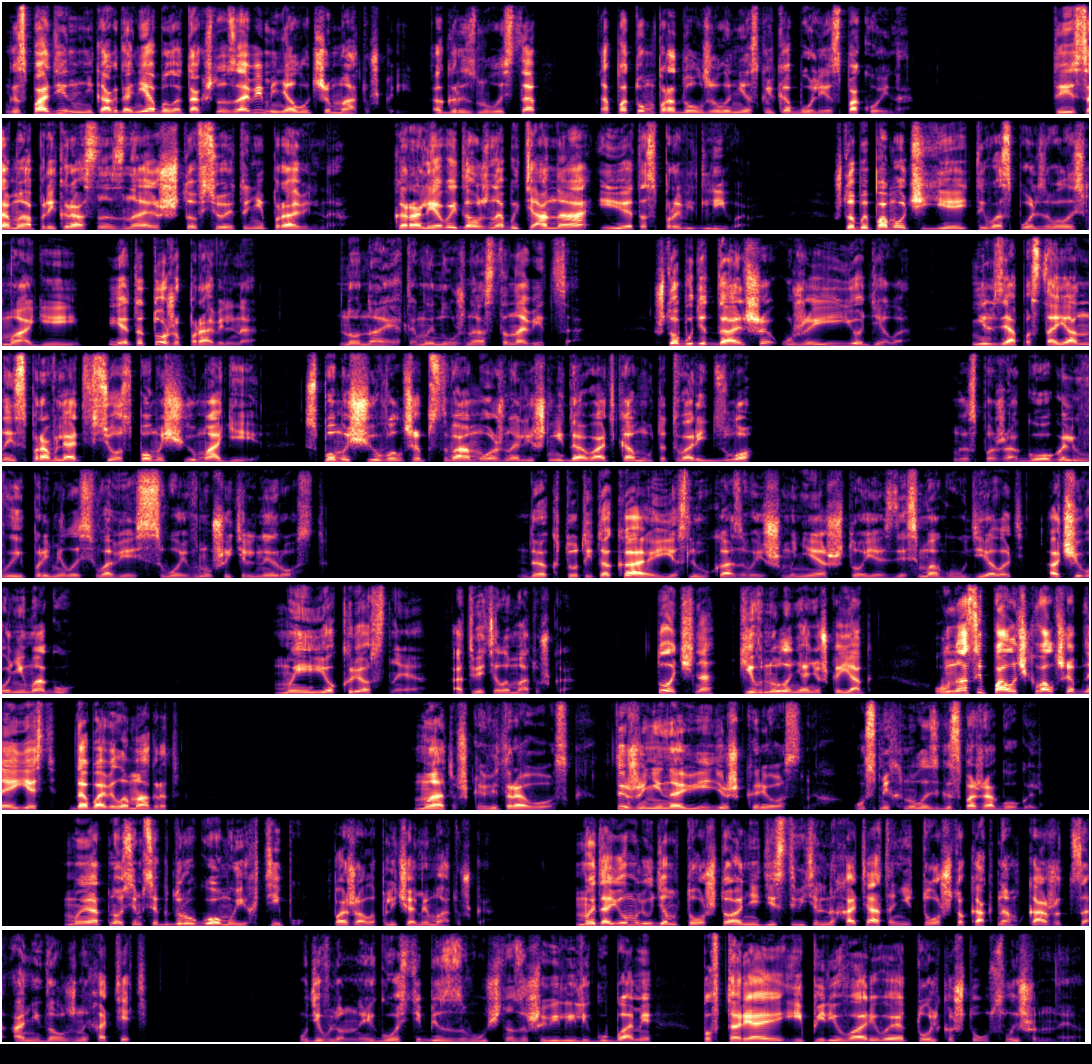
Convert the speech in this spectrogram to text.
«Господин никогда не было, так что зови меня лучше матушкой», — огрызнулась та, а потом продолжила несколько более спокойно. «Ты сама прекрасно знаешь, что все это неправильно. Королевой должна быть она, и это справедливо. Чтобы помочь ей, ты воспользовалась магией, и это тоже правильно. Но на этом и нужно остановиться. Что будет дальше, уже ее дело. Нельзя постоянно исправлять все с помощью магии. С помощью волшебства можно лишь не давать кому-то творить зло. Госпожа Гоголь выпрямилась во весь свой внушительный рост. «Да кто ты такая, если указываешь мне, что я здесь могу делать, а чего не могу?» «Мы ее крестные», — ответила матушка. «Точно», — кивнула нянюшка Яг. «У нас и палочка волшебная есть», — добавила Магрот. «Матушка-ветровоск, ты же ненавидишь крестных», — усмехнулась госпожа Гоголь. «Мы относимся к другому их типу», — пожала плечами матушка. «Мы даем людям то, что они действительно хотят, а не то, что, как нам кажется, они должны хотеть». Удивленные гости беззвучно зашевелили губами, повторяя и переваривая только что услышанное.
